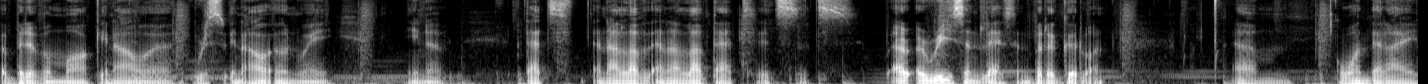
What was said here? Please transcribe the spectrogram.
a bit of a mark in our in our own way, you know. That's and I love and I love that. It's it's a, a recent lesson, but a good one. Um, one that I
